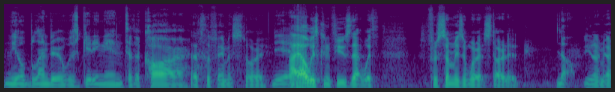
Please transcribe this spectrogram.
Neil Blender was getting into the car. That's the famous story. Yeah. I always confuse that with, for some reason, where it started. No, You know what I mean? I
